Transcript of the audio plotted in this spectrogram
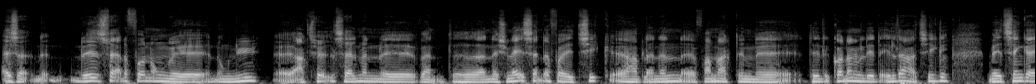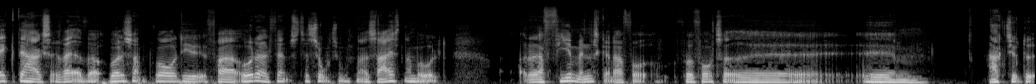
Altså, det er svært at få nogle, øh, nogle nye øh, aktuelle tal, men øh, hvad det hedder Nationalcenter for Etik øh, har blandt andet øh, fremlagt en, øh, det er godt nok en lidt ældre artikel, men jeg tænker ikke, det har accelereret voldsomt, hvor de fra 98 til 2016 har målt, og der er fire mennesker, der har fået, fået foretaget øh, øh, aktiv, død,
